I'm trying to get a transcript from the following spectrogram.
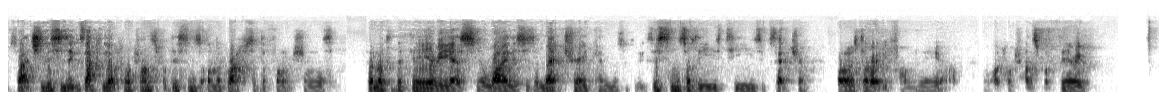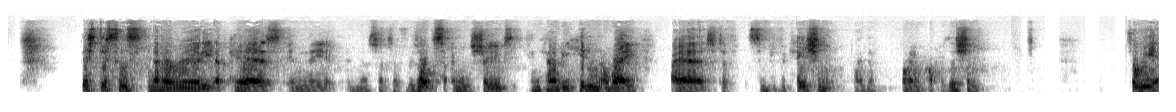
So actually, this is exactly the optimal transport distance on the graphs of the functions. So I look at the theory as you know, why this is a metric and the existence of these t's, etc., follows directly from the optimal transport theory. This distance never really appears in the, in the sort of results I'm going to show you because it can kind of be hidden away a sort of simplification by the following proposition. So we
